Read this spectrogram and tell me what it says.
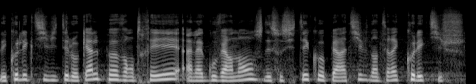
les collectivités locales peuvent entrer à la gouvernance des sociétés coopératives d'intérêt collectif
